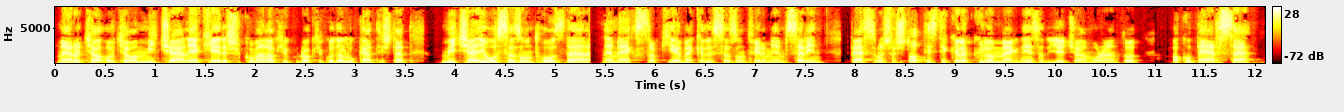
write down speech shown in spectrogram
Mert hogyha, hogyha a Mitchellnél kérdés, akkor már rakjuk, rakjuk oda Lukát is. Tehát Mitchell jó szezont hoz, de nem extra kiemelkedő szezont véleményem szerint. Persze most a statisztikailag külön megnézed ugye John Morantot, akkor persze,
